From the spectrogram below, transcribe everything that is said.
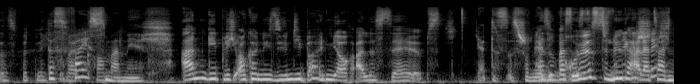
das wird nicht Das so weiß kommen. man nicht. Angeblich organisieren die beiden ja auch alles selbst. Ja, das ist schon wieder also, die größte Lüge aller Zeiten.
